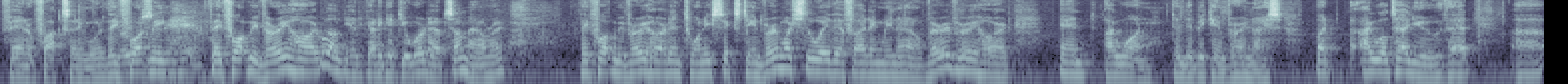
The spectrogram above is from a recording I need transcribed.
fan of Fox anymore. They fought me. here. They fought me very hard. Well, you got to get your word out somehow, right? They fought me very hard in 2016, very much the way they're fighting me now, very, very hard. And I won. Then they became very nice. But I will tell you that uh,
